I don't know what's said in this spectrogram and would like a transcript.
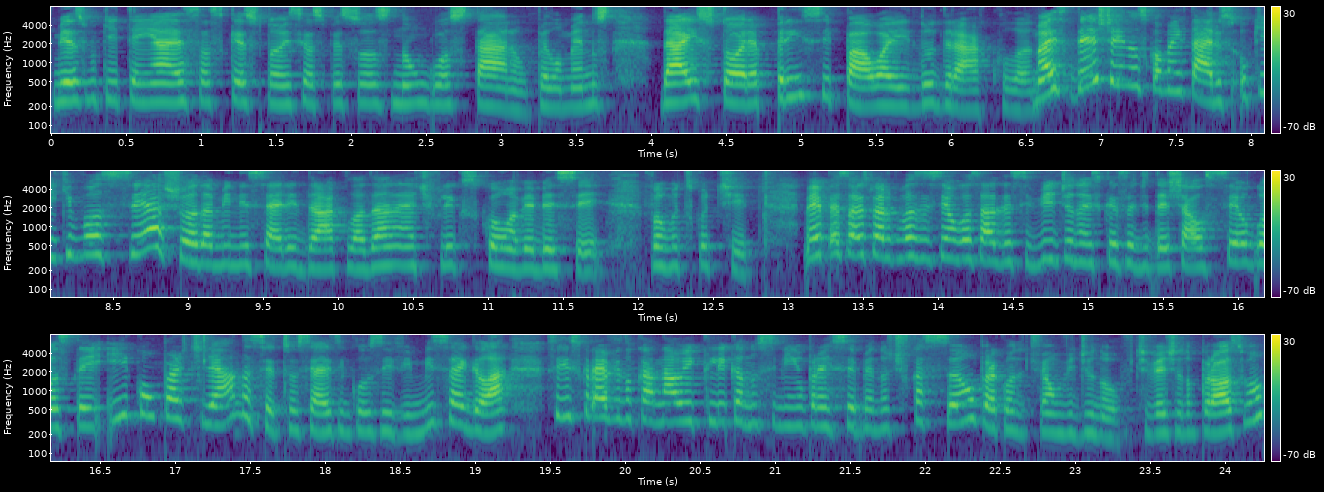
mesmo que tenha essas questões que as pessoas não gostaram, pelo menos da história principal aí do Drácula. Mas deixa aí nos comentários o que, que você achou da minissérie Drácula da Netflix com a BBC. Vamos discutir. Bem, pessoal, espero que vocês tenham gostado desse vídeo. Não esqueça de deixar o seu gostei e compartilhar nas redes sociais, inclusive me segue lá. Se inscreve no canal e clica no sininho para receber notificação para quando tiver um vídeo novo. Te vejo no próximo.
